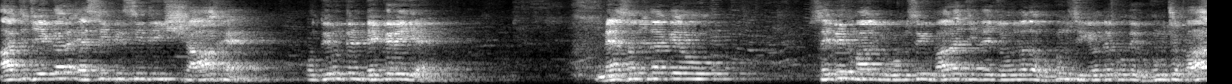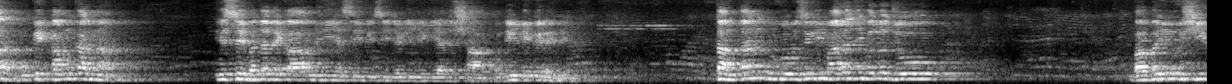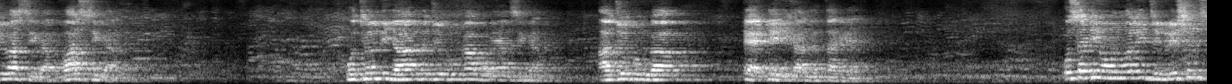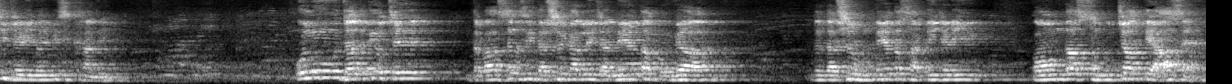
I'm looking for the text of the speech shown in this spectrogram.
ਅੱਜ ਜੇਕਰ ਐਸਸੀਪੀਸੀ ਦੀ ਸ਼ਾਖ ਹੈ, ਉਹ ਦਿਨੋਂ ਦਿਨ ਡਿੱਗ ਰਹੀ ਹੈ। ਮੈਂ ਸਮਝਦਾ ਕਿ ਉਹ ਸੇਵੇ ਕਮਾਲ ਗੁਰੂ ਗੋਬਿੰਦ ਸਿੰਘ ਮਹਾਰਾਜ ਜੀ ਦੇ ਜੋ ਉਹਨਾਂ ਦਾ ਹੁਕਮ ਸੀ ਉਹਦੇ ਉਹਦੇ ਹੁਕਮ ਚੋਂ ਬਾਹਰ ਹੋ ਕੇ ਕੰਮ ਕਰਨਾ, ਇਸੇ ਵਜ੍ਹਾ ਦੇ ਕਾਰਨ ਹੀ ਐਸਸੀਪੀਸੀ ਜਿਹੜੀ ਹੈਗੀ ਅੱਜ ਸ਼ਾਖ ਉਹਦੀ ਡਿੱਗ ਰਹੀ ਹੈ। ਧੰਨ ਧੰਨ ਗੁਰੂ ਗੋਬਿੰਦ ਸਿੰਘ ਜੀ ਮਹਾਰਾਜ ਜੀ ਵੱਲੋਂ ਜੋ ਬਾਬਾ ਜੀ ਨੂੰ ਅਸ਼ੀਰਵਾਦ ਸੀਗਾ, ਵਾਰ ਸੀਗਾ, ਉੱਥੇ ਉਹਦੀ ਯਾਦ ਵਿੱਚ ਜੋ ਗੁੰਗਾ ਬੁਣਿਆ ਸੀਗਾ। ਅੱਜ ਉਹ ਗੁੰਗਾ ਢਹਿ ਢੇਰੀ ਕਰ ਦਿੱਤਾ ਗਿਆ। ਉਹ ਸਾਡੀ ਆਉਣ ਵਾਲੀ ਜਨਰੇਸ਼ਨ ਸੀ ਜਿਹੜੀ ਮੈਂ ਵੀ ਸਿੱਖਾਂ ਦੀ। ਉਹਨੂੰ ਜਦ ਵੀ ਉੱਥੇ ਦਰਬਾਰ ਸਾਹਿਬ ਅਸੀਂ ਦਰਸ਼ਨ ਕਰਨ ਲਈ ਜਾਂਦੇ ਆ ਤਾਂ ਗੁੰਗਾ ਦੇ ਦਰਸ਼ਨ ਹੁੰਦੇ ਆ ਤਾਂ ਸਾਡੀ ਜਿਹੜੀ ਕੌਮ ਦਾ ਸਮੁੱਚਾ ਇਤਿਹਾਸ ਹੈ,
